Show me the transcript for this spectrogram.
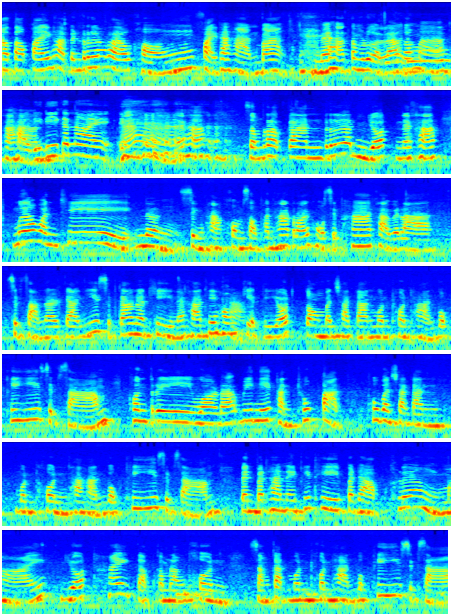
ข่าวต่อไปค่ะเป็นเรื่องราวของฝ่ายทหารบ้างนะคะตำรวจแล้วก็มาทหาข่ารวดีๆกันหน่อยอ่านะคะสำหรับการเลื่อนยศนะคะ เมื่อวันที่ 1 สิงหาคม 2565 ค่ะ เวลา 13นาฬิกา29 นาทีนะคะ ที่ห้องค่ะเกียรติยศกองบัญชาการมณฑลทหารบกที่ 23พลตรีวรวินิจขันทุปัตย์ ผู้บัญชาการมณฑลทหารบกที่ 23 เป็นประธานในพิธีประดับเครื่องหมายยศให้กับกำลังพล สังกัดมณฑลฐานบกที่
